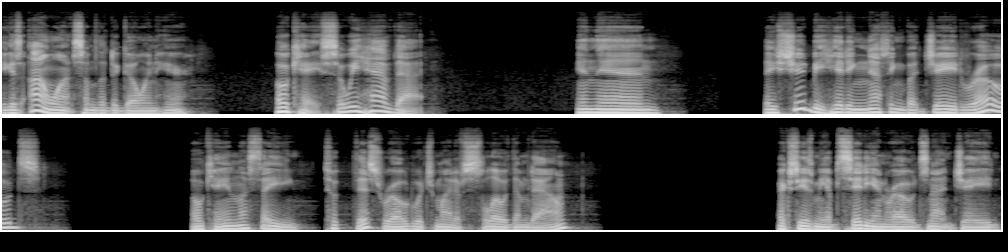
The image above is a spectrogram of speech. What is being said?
because I want something to go in here. Okay, so we have that, and then they should be hitting nothing but Jade roads. Okay, unless they took this road, which might have slowed them down. Excuse me, obsidian roads, not jade.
